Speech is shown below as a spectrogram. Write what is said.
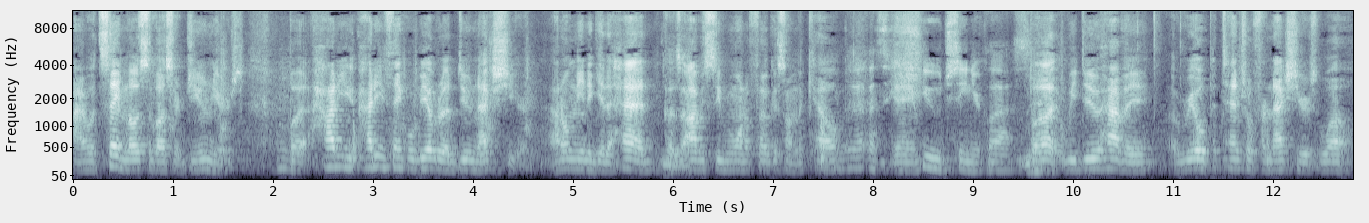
I would say most of us are juniors, but how do you how do you think we'll be able to do next year? I don't mean to get ahead because mm-hmm. obviously we want to focus on the Kell That's a game. huge senior class. but we do have a, a real potential for next year as well.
